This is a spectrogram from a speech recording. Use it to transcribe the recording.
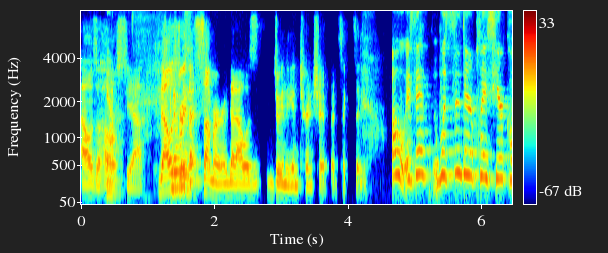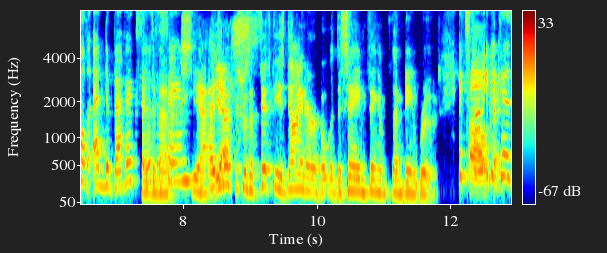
I was a host, yeah. That was during was that summer that I was doing the internship at Second City. Oh, is that wasn't there a place here called Ed Debevic's that Ed was the same? Yeah, Ed Yes. Debevic's was a 50s diner, but with the same thing of them being rude. It's Oh, funny okay. because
